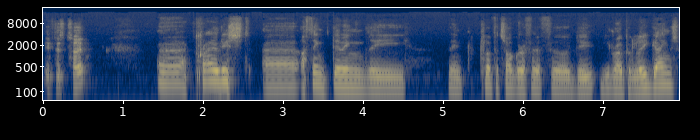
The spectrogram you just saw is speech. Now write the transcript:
If there's two. Uh, proudest, uh, I think, doing the the club photographer for the Europa League games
